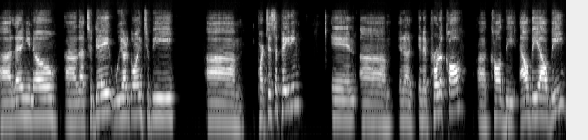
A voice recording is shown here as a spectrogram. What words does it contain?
letting you know that today we are going to be um, participating in, um, in, a, in a protocol called the LBLB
